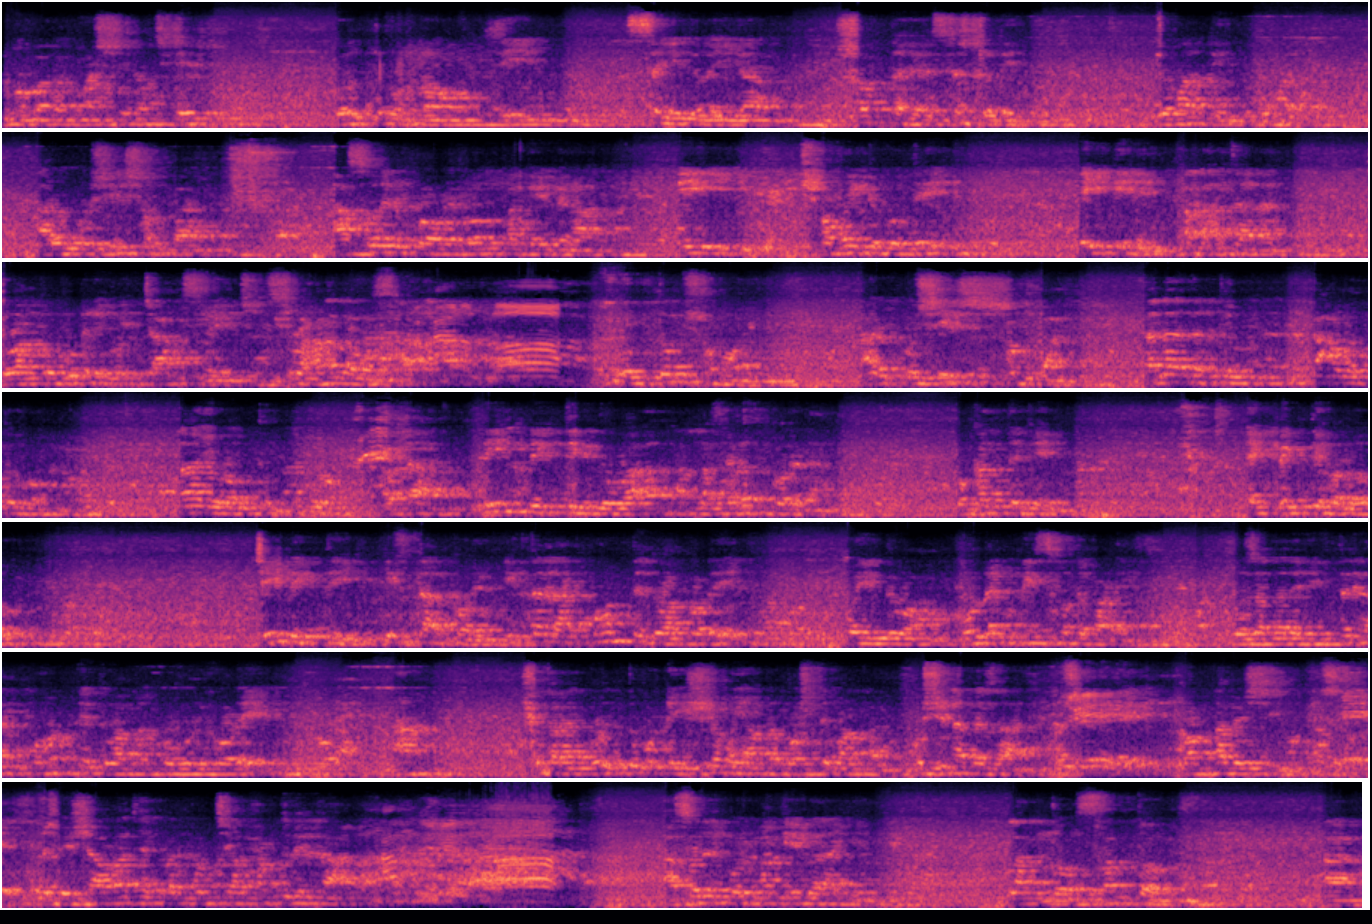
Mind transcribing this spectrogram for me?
মোবারক মাসের আজকে গুরুত্বপূর্ণ দিন, সৈয়দুল আইয়াম, সপ্তাহের শ্রেষ্ঠ দিন, জমার দিন। আরও খুশির সংবাদ, আসরের পর এবং মাগরিবের এই সময়টুকুতে, এই দিনে আল্লাহ তাআলা দোয়া কবুলের একটি চান্স রয়েছে সুবহানাল্লাহ উত্তম সময় আর খুশির সংখ্যা তারা দাওয়াতুহুম লা ইউরাদ্দু অর্থাৎ তিন ব্যক্তির দোয়া আল্লাহ ফেরত করে না ওখান থেকে এক ব্যক্তি হলো যে ব্যক্তি ইফতার করে ইফতারের আগ মুহূর্তে দোয়া করে ওই দোয়া বললেন মিস হতে পারে। রোজাদারের ইফতারের আগ মুহূর্তে দোয়া কবুল করে না। সুতরাং গুরুত্বপূর্ণ এই সময় আমরা বসতে পারলাম। খুশি না বেজা খুশি। বেশি। বেশি আওয়াজ একবার করছি আলহামদুলিল্লাহ। আসরের পরিমাণকে এবার আগে? ক্লান্ত শ্রান্ত?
